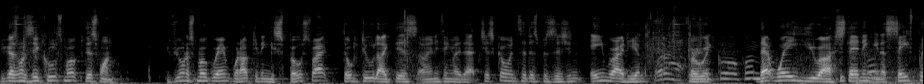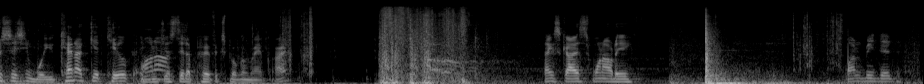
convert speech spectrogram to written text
You guys want to see cool smoke? This one. If you want to smoke ramp without getting exposed, right? Don't do like this or anything like that. Just go into this position, aim right here, throw it. That way you are standing in a safe position where you cannot get killed and you just did a perfect smoke on ramp, alright? Thanks guys, one out A. One B dead.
